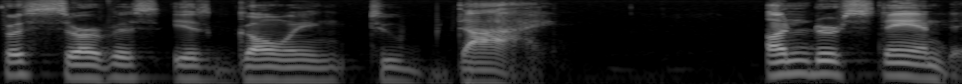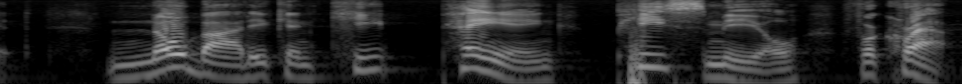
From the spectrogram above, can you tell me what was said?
for service is going to die. Understand it. Nobody can keep paying piecemeal for crap.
